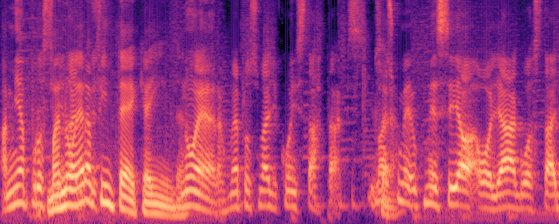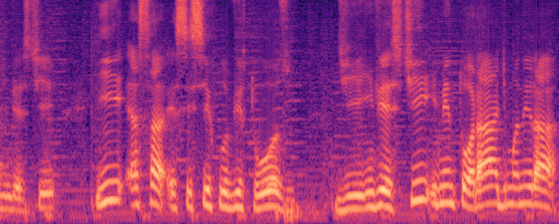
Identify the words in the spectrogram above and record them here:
a minha Mas proximidade. não era fintech ainda. Não era, me aproximar com startups. E nós come- eu comecei a olhar, a gostar de investir. E essa, esse círculo virtuoso de investir e mentorar de maneira,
